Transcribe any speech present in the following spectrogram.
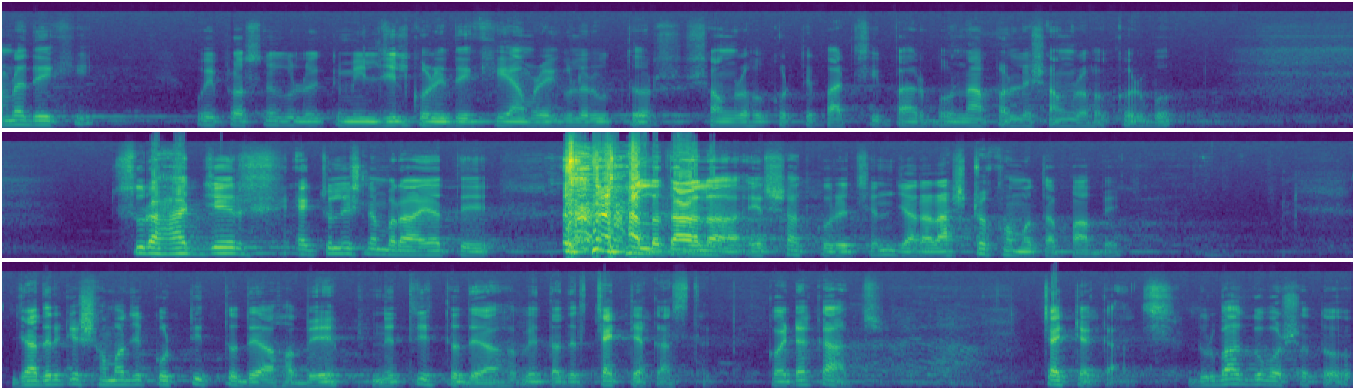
আমরা দেখি, ওই প্রশ্নগুলো একটু মিলজিল করে দেখি, আমরা এগুলোর উত্তর সংগ্রহ করতে পারছি, পারব, না পারলে সংগ্রহ করব। সুরাহাজ্যের একচল্লিশ নম্বর আয়াতে আল্লাহ তাআলা এরশাদ করেছেন যারা রাষ্ট্র ক্ষমতা পাবে, যাদেরকে সমাজে কর্তৃত্ব দেওয়া হবে, নেতৃত্ব দেওয়া হবে, তাদের চারটা কাজ থাকবে। কয়টা কাজ? চারটা কাজ। দুর্ভাগ্যবশত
